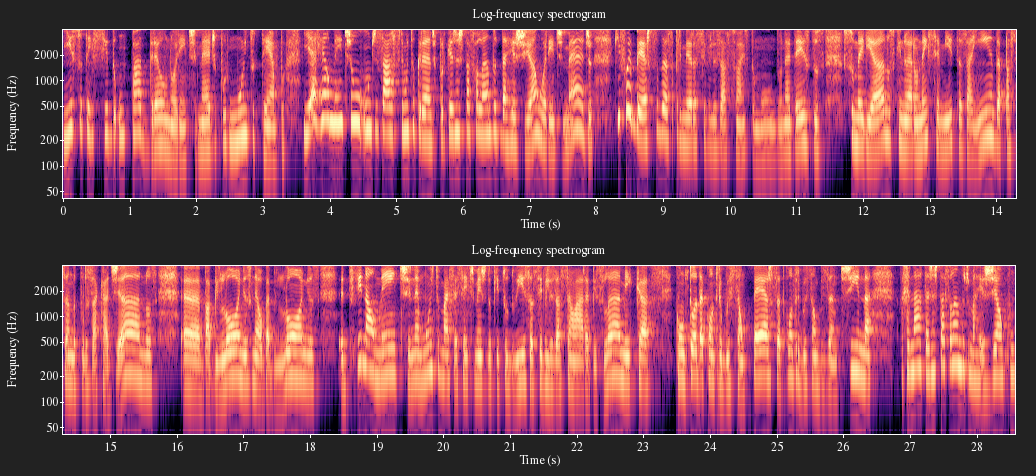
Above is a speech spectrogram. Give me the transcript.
E isso tem sido um padrão no Oriente Médio por muito tempo. E é realmente um, um desastre muito grande, porque a gente está falando da região Oriente Médio que foi berço das primeiras civilizações do mundo, né? desde os sumerianos, que não eram nem semitas ainda, passando por os acadianos, uh, babilônios, neobabilônios, finalmente, né, muito mais recentemente do que tudo isso, a civilização árabe-islâmica, com toda a contribuição persa, contribuição bizantina. Renata, a gente está falando de uma região com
